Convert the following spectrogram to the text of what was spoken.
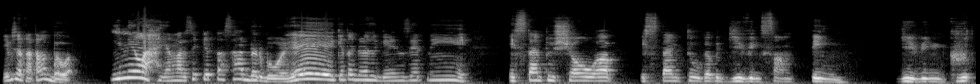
Dia bisa katakan bahwa inilah yang harusnya kita sadar bahwa hey kita generasi Gen Z nih it's time to show up it's time to giving something giving good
